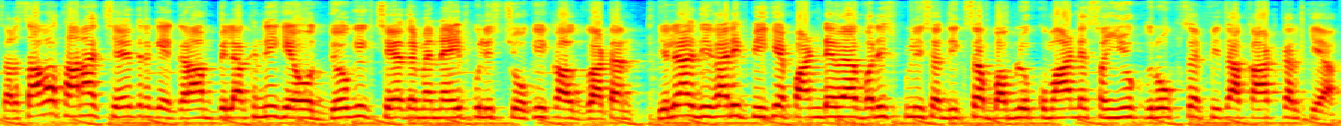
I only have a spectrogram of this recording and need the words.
सरसावा थाना क्षेत्र के ग्राम पिलखनी के औद्योगिक क्षेत्र में नई पुलिस चौकी का उद्घाटन। जिलाधिकारी पी के पांडे व वरिष्ठ पुलिस अधीक्षक बबलू कुमार ने संयुक्त रूप से फीता काट कर किया।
